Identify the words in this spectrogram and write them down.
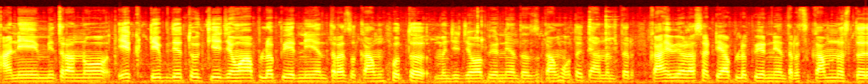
आणि मित्रांनो एक टिप देतो की जेव्हा आपलं पेरणी यंत्राचं काम होतं म्हणजे जेव्हा पेरणी यंत्राचं काम होतं त्यानंतर काही वेळासाठी आपलं पेरणी यंत्राचं काम नसतं.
